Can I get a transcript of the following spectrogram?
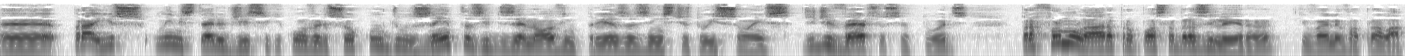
É, para isso, o Ministério disse que conversou com 219 empresas e instituições de diversos setores para formular a proposta brasileira, né, que vai levar para lá.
